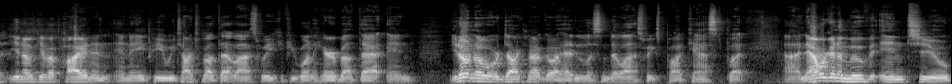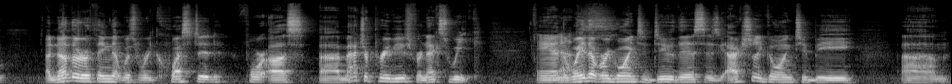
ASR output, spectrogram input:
to you know give up Hyde and, and AP. We talked about that last week. If you want to hear about that and you don't know what we're talking about, go ahead and listen to last week's podcast. But uh, now we're going to move into another thing that was requested for us: uh, matchup previews for next week. And the way that we're going to do this is actually going to be um,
